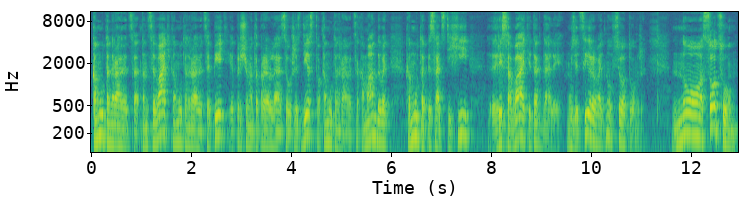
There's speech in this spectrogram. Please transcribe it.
Кому-то нравится танцевать, кому-то нравится петь, причем это проявляется уже с детства, кому-то нравится командовать, кому-то писать стихи, рисовать и так далее, музицировать, ну все о том же. Но социум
